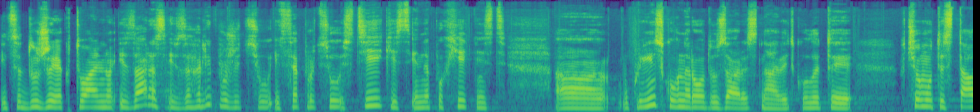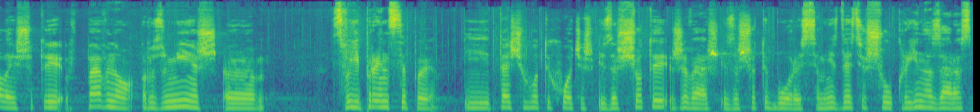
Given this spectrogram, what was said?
І це дуже актуально і зараз, і взагалі по життю, і все про цю стійкість і непохитність українського народу зараз, навіть коли ти в чому ти стала, і що ти впевно розумієш е, свої принципи і те, чого ти хочеш, і за що ти живеш, і за що ти борешся. Мені здається, що Україна зараз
